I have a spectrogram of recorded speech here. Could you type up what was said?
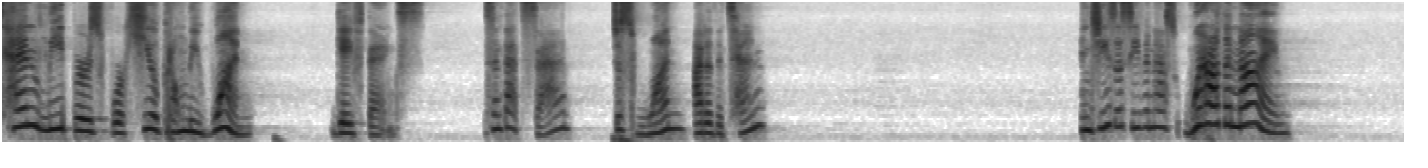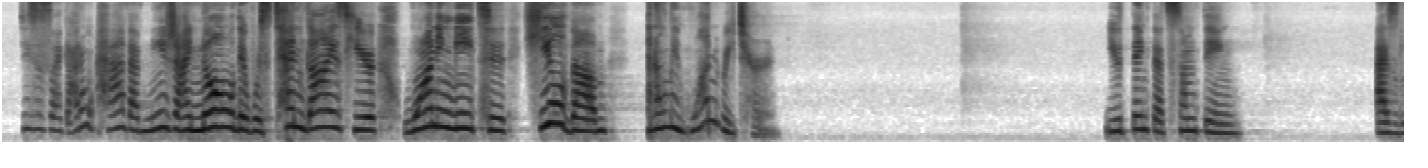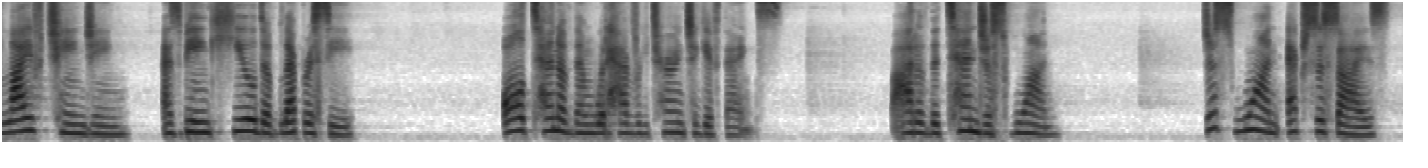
10 lepers were healed, but only one gave thanks. Isn't that sad? Just one out of the 10? And Jesus even asked, Where are the nine? Jesus is like, I don't have amnesia. I know there was 10 guys here wanting me to heal them, and only one returned. You'd think that something as life changing as being healed of leprosy all 10 of them would have returned to give thanks. But out of the 10, just one, just one exercise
